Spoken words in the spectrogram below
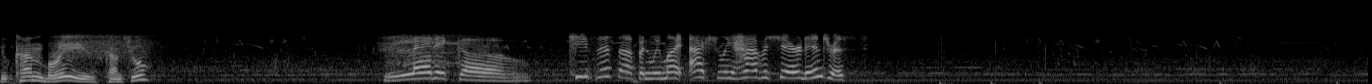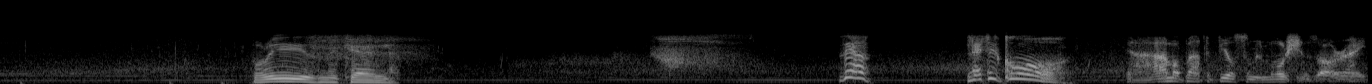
You can breathe, can't you? Let it go. Keep this up, and we might actually have a shared interest. Breathe, Mikhail. There! Let it go! Yeah, I'm about to feel some emotions, all right.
